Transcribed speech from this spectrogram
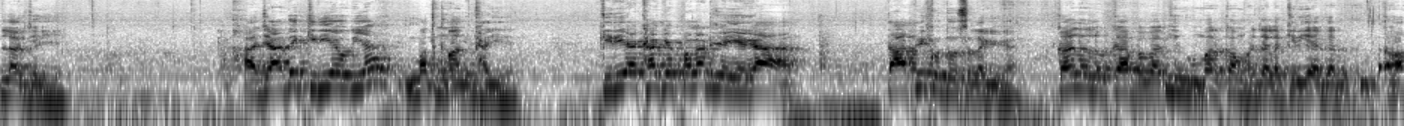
लग जाइए। ज़्यादा क्रिया उरिया मत। मत खाइए। क्रिया खा के पलट जाइएगा तो आप ही को दोष लगेगा। कहला लोग का बाबा की उम्र कम हो जाला क्रिया अगर हाँ,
